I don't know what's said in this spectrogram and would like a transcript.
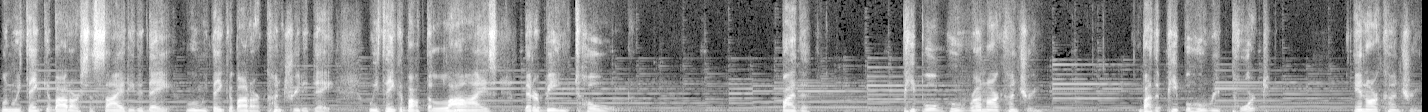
When we think about our society today, when we think about our country today, we think about the lies that are being told by the people who run our country, by the people who report in our country,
